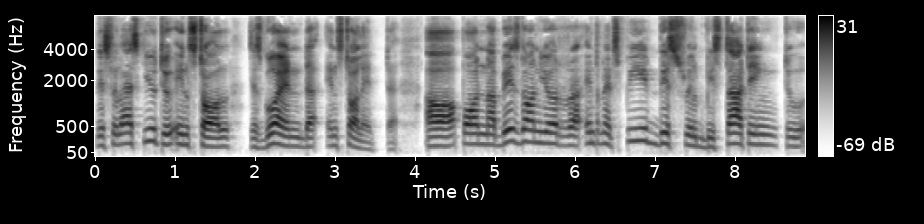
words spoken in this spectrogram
this will ask you to install just go and uh, install it. Uh, upon uh, based on your uh, internet speed this will be starting to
